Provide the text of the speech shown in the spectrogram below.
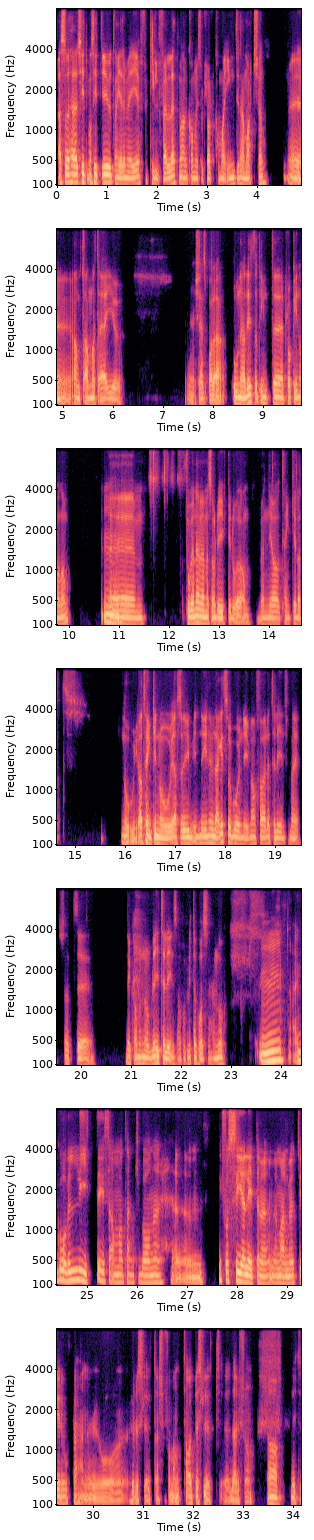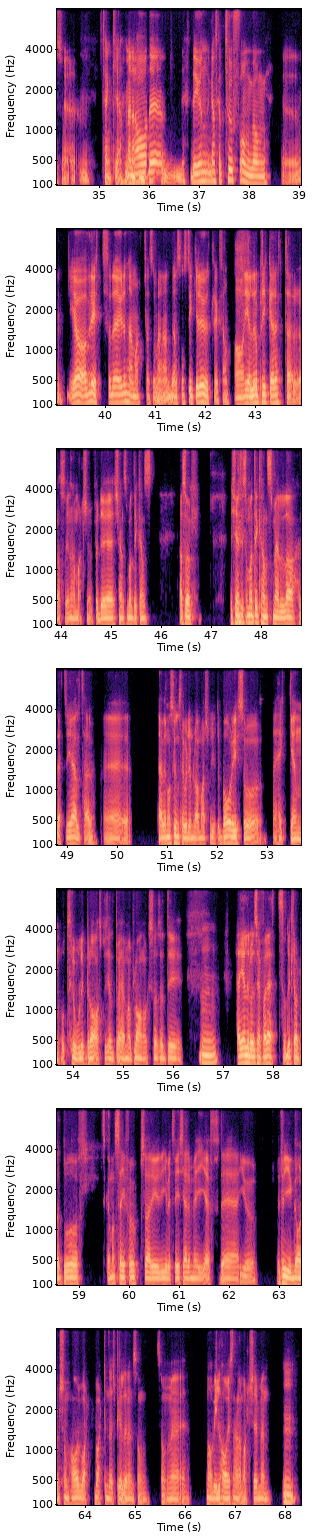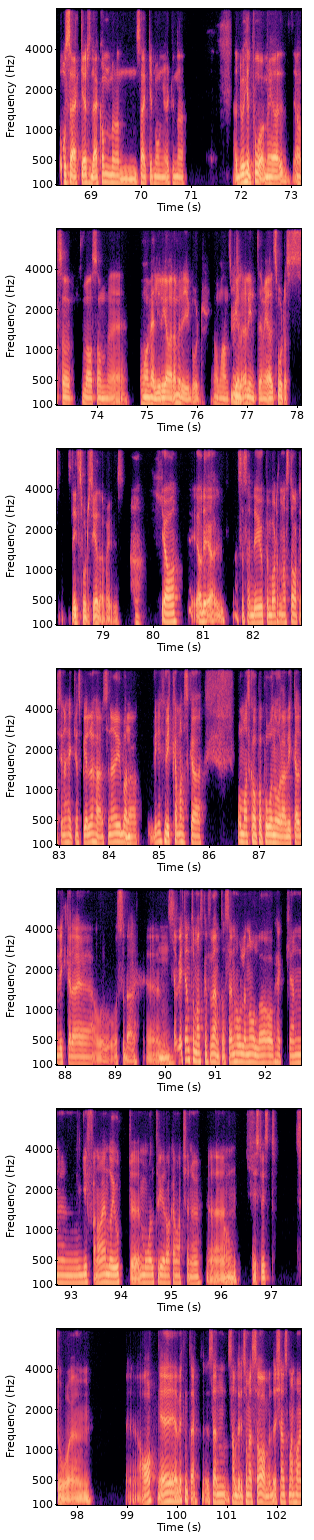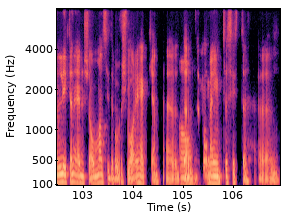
Alltså här sitter, man sitter ju utan Jeremejeff för tillfället, men han kommer såklart komma in till den här matchen. Mm. Allt annat är ju eh, känns bara onödigt att inte plocka in honom. Mm. Ehm, frågan är vem som ryker då, då, men jag tänker att nog, jag tänker nog, alltså i, i nuläget så går Nyman före Thelin för mig så att eh, det kommer nog bli Thelin som får flytta på sig ändå. Mm, jag går väl lite i samma tankebanor. Um, vi får se lite med, med Malmö ute i Europa här nu och hur det slutar så får man ta ett beslut eh, därifrån. Ja, lite så. Eh, tänker jag. Men mm. ja, det, det, är ju en ganska tuff omgång eh, i övrigt så det är ju den här matchen som är den som sticker ut. Liksom. Ja, det gäller att pricka rätt här alltså, i den här matchen för det känns som att det kan Alltså, det känns som att det kan smälla rätt rejält här. Även om Sundsvall gjorde en bra match mot Göteborg så är Häcken otroligt bra, speciellt på hemmaplan också. Så det, mm här gäller det att träffa rätt och det är klart att då ska man safea upp så är det ju givetvis Jeremejeff. Det är ju Rygaard som har varit, varit den där spelaren som, som eh, man vill ha i sådana här matcher men mm. osäker så där kommer man säkert många kunna du är helt på men jag, alltså vad som eh, om man väljer att göra med Rygaard om han spelar mm. eller inte men jag är svårt att, lite svårt att se det faktiskt. Ja, ja det, alltså, det är uppenbart att man startar sina Häckenspelare här. Sen är det ju bara mm. vilka man ska om man ska hoppa på några, vilka, vilka det är och, och sådär. Ehm, mm. Sen vet jag inte om man ska förvänta sig en hållen nolla av Häcken. Giffarna har ändå gjort eh, mål tre raka matcher nu. Mm. Visst, visst. Så ehm, ja, jag vet inte. Sen, samtidigt som jag sa, men det känns som man har en liten edge om man sitter på försvar i Häcken, eh, ja. där många inte sitter.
